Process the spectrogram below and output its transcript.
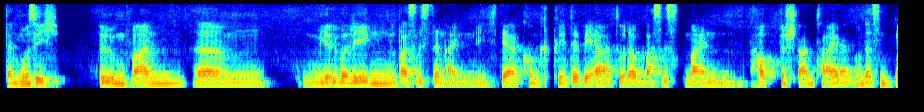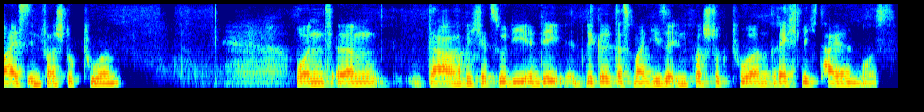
dann muss ich irgendwann ähm, mir überlegen, was ist denn eigentlich der konkrete Wert oder was ist mein Hauptbestandteil? Und das sind meist Infrastrukturen. Und ähm, da habe ich jetzt so die Idee entwickelt, dass man diese Infrastrukturen rechtlich teilen muss.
